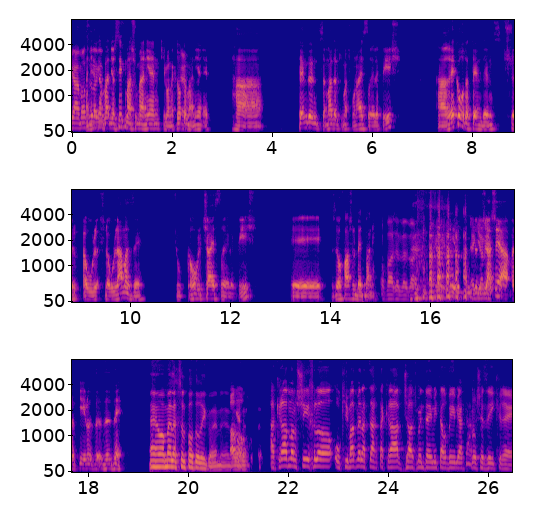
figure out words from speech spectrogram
אני? אגב, אני אוסיף משהו מעניין, כאילו אנקדוטה כן. מעניינת. הטנדנס עמד על כמעט 18 אלף איש. הרקורד הטנדנס של, האול, של האולם הזה, שהוא קרוב ל-19 אלף איש, אה, זה הופעה של בית בני. הופעה של בני. כאילו, זה הגיוני. משעשע, אבל כאילו זה זה. זה. אה, הוא המלך של פורטו ריקו. הקרב ממשיך לו, הוא כמעט מנצח את הקרב, judgment די מתערבים, ידענו שזה יקרה.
